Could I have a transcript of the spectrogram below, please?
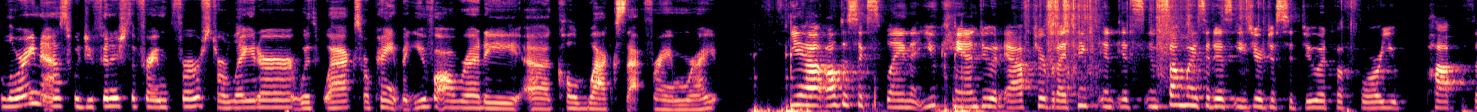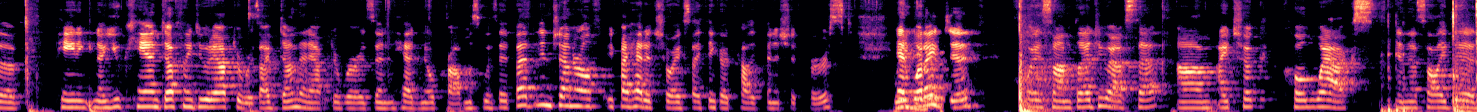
Lorraine asked, "Would you finish the frame first or later with wax or paint?" But you've already uh, cold waxed that frame, right? Yeah, I'll just explain that you can do it after, but I think in, it's in some ways it is easier just to do it before you pop the painting. You know, you can definitely do it afterwards. I've done that afterwards and had no problems with it. But in general, if I had a choice, I think I would probably finish it 1st And mm -hmm. what I did was, I'm glad you asked that. Um, I took cold wax, and that's all I did.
